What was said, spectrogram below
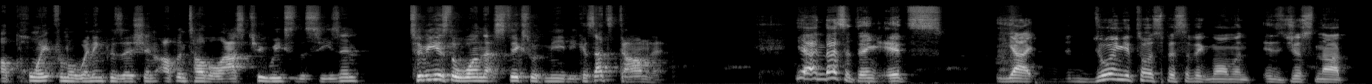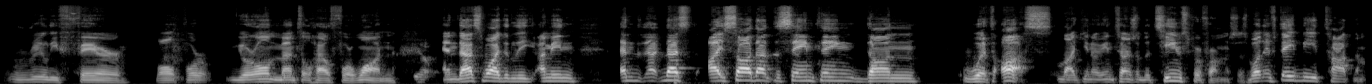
a point from a winning position up until the last two weeks of the season, to me is the one that sticks with me because that's dominant. Yeah, and that's the thing. It's yeah, doing it to a specific moment is just not really fair. Well, for your own mental health, for one, and that's why the league. I mean, and that, that's I saw that the same thing done with us, like you know, in terms of the team's performances. But if they beat Tottenham,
